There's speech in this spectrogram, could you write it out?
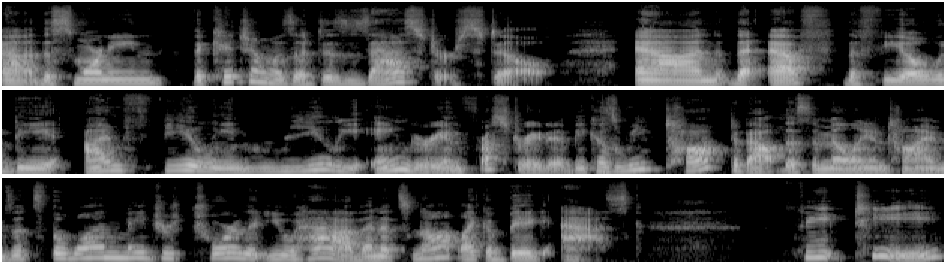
uh, this morning, the kitchen was a disaster still. And the F, the feel would be I'm feeling really angry and frustrated because we've talked about this a million times. It's the one major chore that you have, and it's not like a big ask. The T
